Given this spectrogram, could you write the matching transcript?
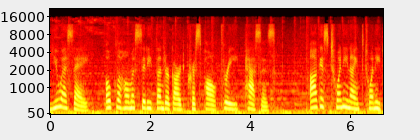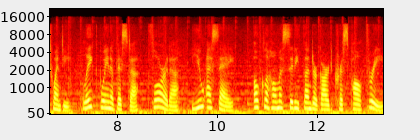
USA, Oklahoma City Thunder guard Chris Paul 3 passes. August 29, 2020, Lake Buena Vista, Florida, USA, Oklahoma City Thunder guard Chris Paul 3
